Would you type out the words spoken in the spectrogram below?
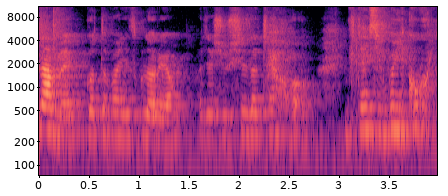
Zaczynamy gotowanie z Glorią, chociaż już się zaczęło. Witajcie w mojej kuchni.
